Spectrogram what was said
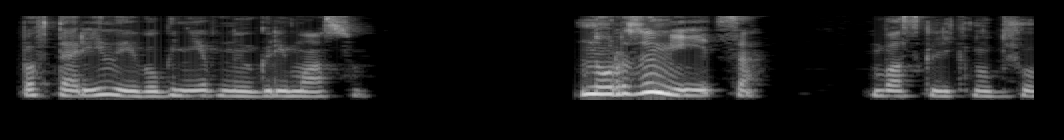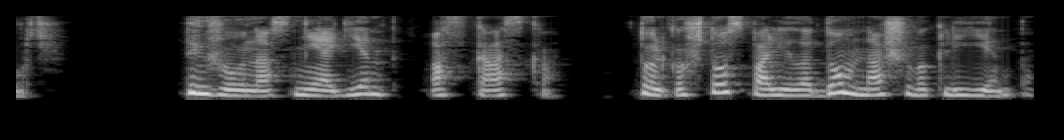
повторила его гневную гримасу. "Ну, разумеется", воскликнул Джордж. "Ты же у нас не агент, а сказка. Только что спалила дом нашего клиента.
